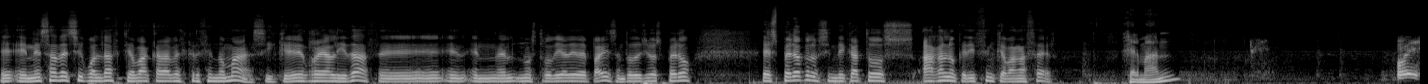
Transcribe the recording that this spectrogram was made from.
en, en esa desigualdad que va cada vez creciendo más y que es realidad eh, en, en el- nuestro día a día de país. Entonces yo espero, espero que los sindicatos hagan lo que dicen que van a hacer. Germán, Pues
